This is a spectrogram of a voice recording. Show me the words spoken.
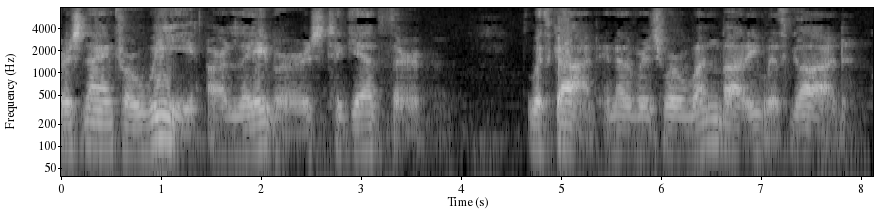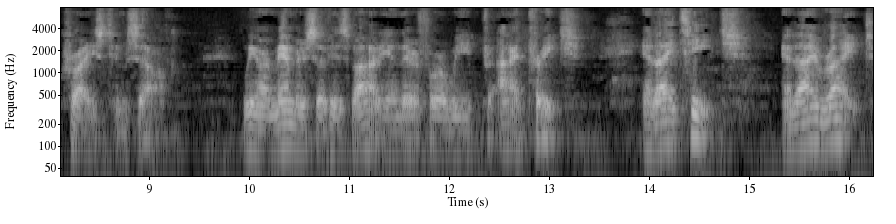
Verse 9, for we are laborers together with God. In other words, we're one body with God, Christ himself. We are members of his body and therefore we, I preach and I teach and I write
